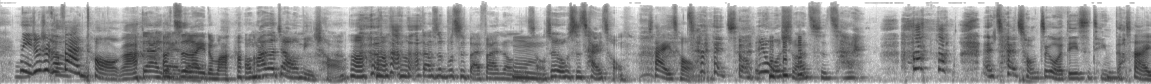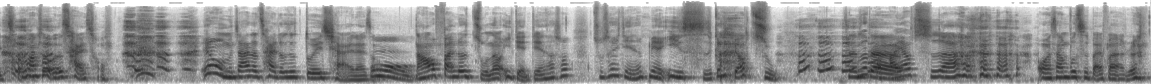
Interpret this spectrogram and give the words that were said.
你就是个饭桶啊，对之类的吗？我妈都叫我米虫，但是不吃白饭那种米虫，所以我是菜虫，菜虫，菜虫，因为我喜欢吃菜。哎，菜虫这个我第一次听到，菜虫我，妈说我是菜虫，因为我们家的菜都是堆起来那种，嗯然后饭都煮那种一点点。她说煮这一点就没有意思，根本不要煮。真的。爸爸要吃啊，晚上不吃白饭的人，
